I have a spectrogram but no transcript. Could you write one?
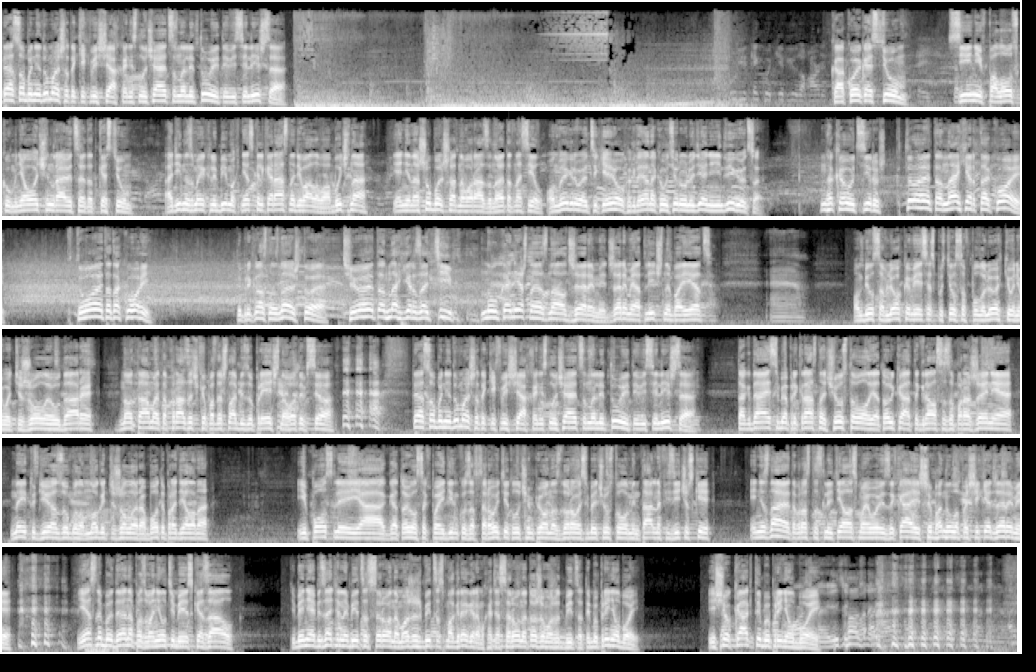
Ты особо не думаешь о таких вещах, они случаются на лету, и ты веселишься. Какой костюм? Синий в полоску. Мне очень нравится этот костюм. Один из моих любимых. Несколько раз надевал его. Обычно я не ношу больше одного раза, но этот носил. Он выигрывает TKO, когда я нокаутирую людей, они не двигаются. Нокаутируешь? Кто это нахер такой? Кто это такой? Ты прекрасно знаешь, кто я. Чё это нахер за тип? Ну, конечно, я знал Джереми. Джереми отличный боец. Он бился в легком весе, спустился в полулегкий, у него тяжелые удары. Но там эта фразочка подошла безупречно, вот и все. Ты особо не думаешь о таких вещах, они случаются на лету, и ты веселишься. Тогда я себя прекрасно чувствовал, я только отыгрался за поражение. Нейту Диазу было много тяжелой работы проделано. И после я готовился к поединку за второй титул чемпиона, здорово себя чувствовал ментально, физически. И не знаю, это просто слетело с моего языка и шибануло по щеке Джереми. Если бы Дэна позвонил тебе и сказал, тебе не обязательно биться с Ирона, можешь биться с Макгрегором, хотя с Ирона тоже может биться, ты бы принял бой? Еще как ты бы принял бой?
